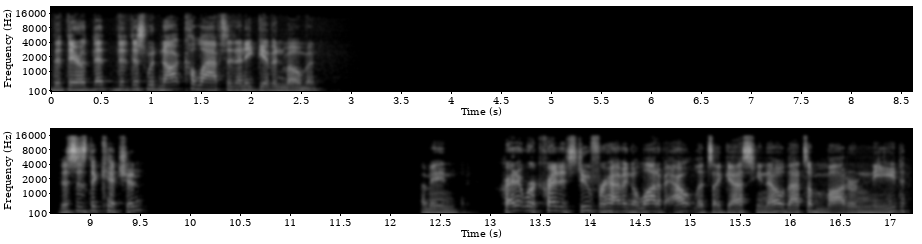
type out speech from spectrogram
that there that, that this would not collapse at any given moment. This is the kitchen. I mean, credit where credit's due for having a lot of outlets, I guess. You know, that's a modern need.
